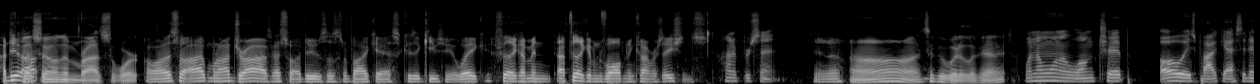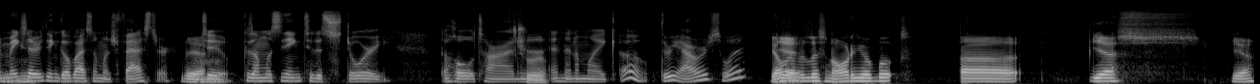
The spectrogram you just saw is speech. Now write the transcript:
I do. I, especially on them rides to work. oh, that's what I when I drive. That's what I do is listen to podcasts because it keeps me awake. I feel like I'm in. I feel like I'm involved in conversations. Hundred percent. You know. Oh, that's a good way to look at it. When I'm on a long trip, always podcast, and it makes Mhm. everything go by so much faster Yeah. too. Because I'm listening to the story the whole time, and- True. And, then I'm like, oh, three hours? What? Y'all Yeah. ever listen to audiobooks? Uh, yes. Yeah.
